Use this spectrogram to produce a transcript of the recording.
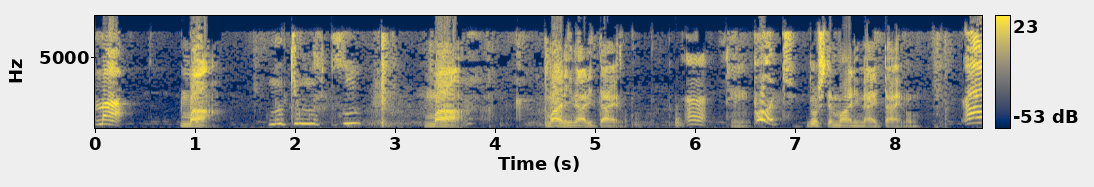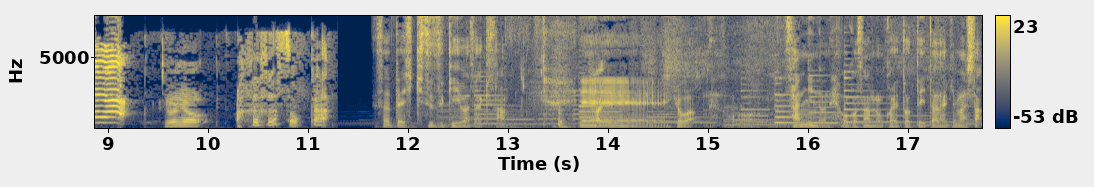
まあ、うまあ、ムキムキ。まあ、まあになりたいの？うん。うん。ポーチ。どうしてまあになりたいの？あよよ。そっか。さて引き続き岩崎さん、えー今日はあの3人のねお子さんの声取っていただきました、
